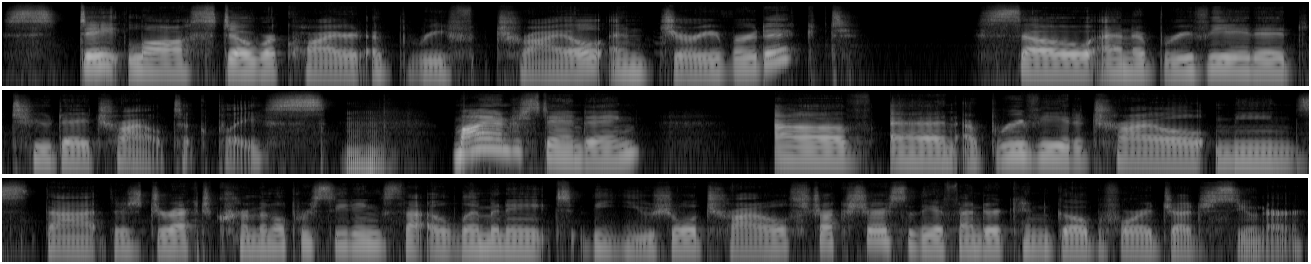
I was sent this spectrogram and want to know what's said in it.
state law still required a brief trial and jury verdict. So, an abbreviated two day trial took place. Mm-hmm. My understanding of an abbreviated trial means that there's direct criminal proceedings that eliminate the usual trial structure so the offender can go before a judge sooner.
